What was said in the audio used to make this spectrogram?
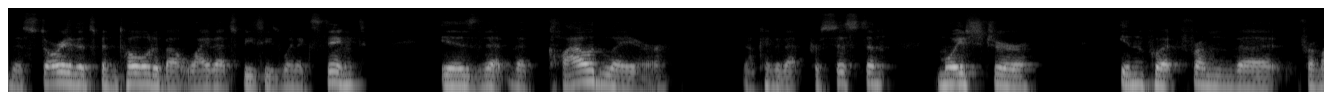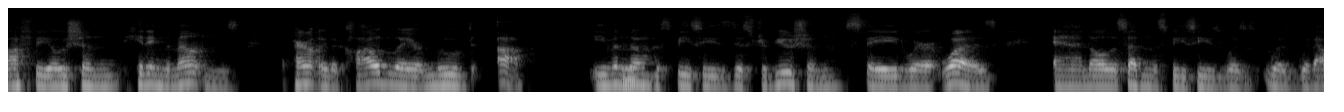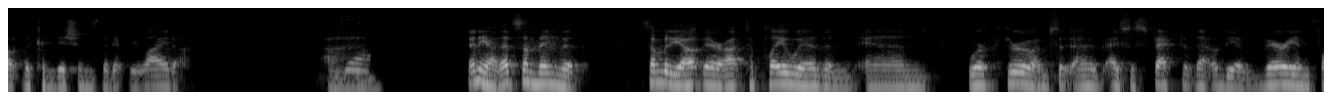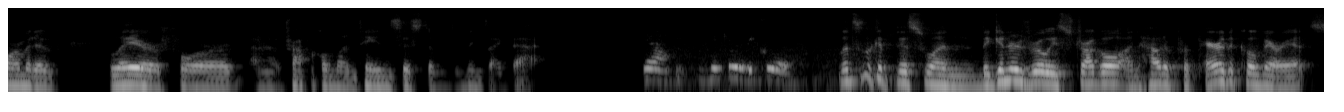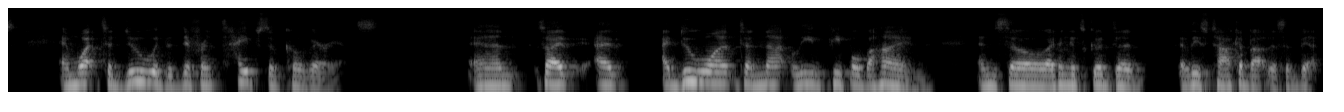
the story that's been told about why that species went extinct is that the cloud layer, you know, kind of that persistent moisture input from the from off the ocean hitting the mountains apparently the cloud layer moved up even mm. though the species distribution stayed where it was and all of a sudden the species was was without the conditions that it relied on um, yeah. anyhow that's something that somebody out there ought to play with and and work through i'm I, I suspect that that would be a very informative layer for i don't know tropical montane systems and things like that yeah, I think it would be cool. Let's look at this one. Beginners really struggle on how to prepare the covariates and what to do with the different types of covariates. And so I, I, I do want to not leave people behind. And so I think it's good to at least talk about this a bit.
